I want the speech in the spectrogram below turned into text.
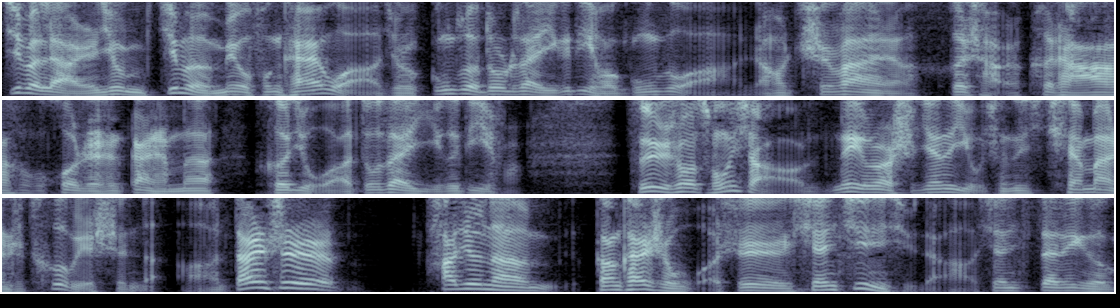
基本俩人就基本没有分开过啊，就是工作都是在一个地方工作啊，然后吃饭、喝茶、喝茶或者是干什么喝酒啊，都在一个地方，所以说从小那段时间的友情的牵绊是特别深的啊。但是他就呢，刚开始我是先进去的啊，先在那个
